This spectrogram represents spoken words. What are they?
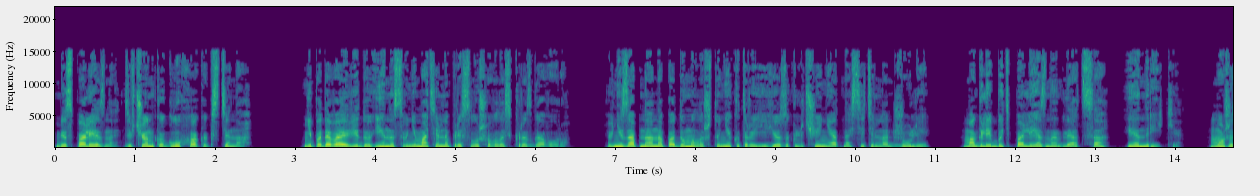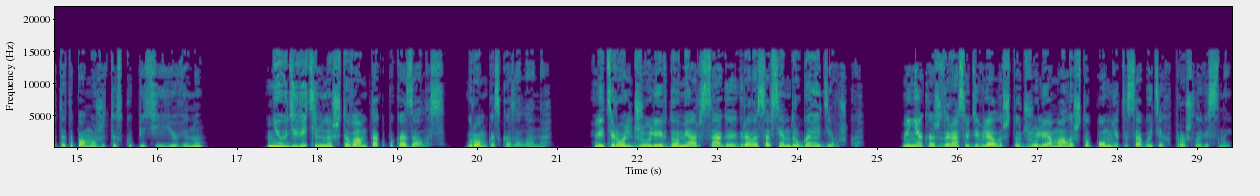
Бесполезно, девчонка глуха, как стена. Не подавая виду, Инес внимательно прислушивалась к разговору. Внезапно она подумала, что некоторые ее заключения относительно Джулии могли быть полезны для отца и Энрике. Может, это поможет искупить ее вину? «Неудивительно, что вам так показалось», — громко сказала она. «Ведь роль Джулии в доме Арсага играла совсем другая девушка. Меня каждый раз удивляло, что Джулия мало что помнит о событиях прошлой весны.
